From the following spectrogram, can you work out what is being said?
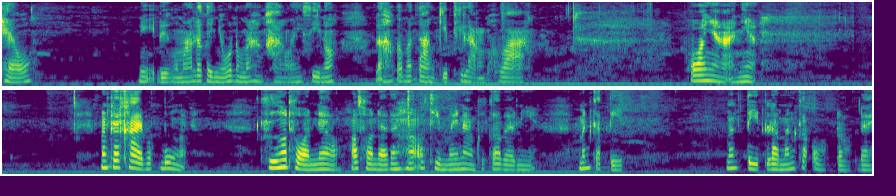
แถว นี่ดึงออกมาแล้วก็โยนออกมาข้างๆไว้สิเนาะแล้วก็มาตามเก็บที่หลังเพราะว่าเพราะว่าหญ้าอันเนี้ยมันคล้ายๆพักบุ้งอะคือเขาถอนแล้วเขาถอนแล้วแต่เขาเอาถิ่มไว้น้ำคือก็แบบนี้ มันก็ติด มันติดแล้วมันก็ออกดอกได้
